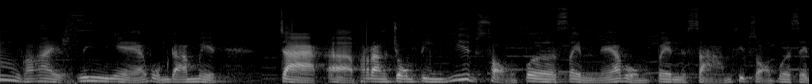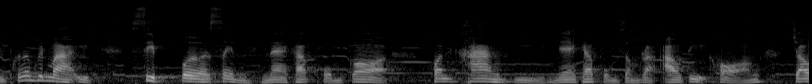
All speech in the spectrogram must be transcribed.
มก็ให้นี่ไงครับผมดาเมจ จากพลังโจมตี 22เปอร์เซ็นต์นะครับผม เป็น 32เปอร์เซ็นต์เพิ่มขึ้นมาอีก 10เปอร์เซ็นต์นะครับผมก็ค่อนข้างดีนะครับผมสำหรับอัลติของเจ้า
